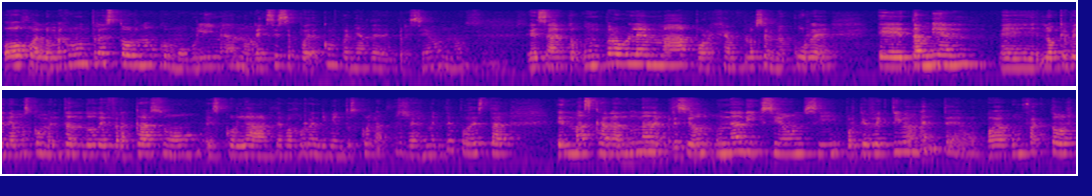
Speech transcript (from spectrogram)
Ojo, a lo mejor un trastorno como bulimia, anorexia se puede acompañar de depresión, ¿no? Exacto. Un problema, por ejemplo, se me ocurre eh, también eh, lo que veníamos comentando de fracaso escolar, de bajo rendimiento escolar, pues realmente puede estar enmascarando una depresión, una adicción, sí, porque efectivamente un, factor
